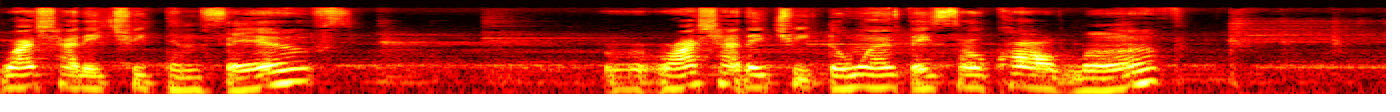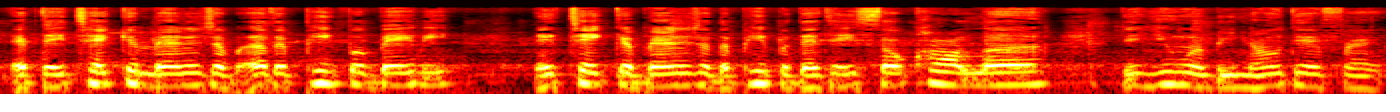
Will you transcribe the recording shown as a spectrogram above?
Watch how they treat themselves. Watch how they treat the ones they so called love. If they take advantage of other people, baby, they take advantage of the people that they so called love, then you will be no different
